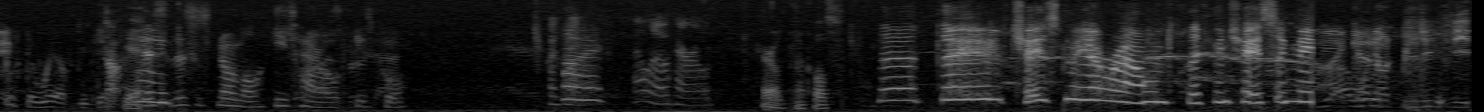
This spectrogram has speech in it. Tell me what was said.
speak the way of the No, devil. Yeah. this, this is normal. He's Harold. He's cool. Okay. Hello, Harold. Harold Nichols. They, they chased me around. They've been chasing me. I cannot believe it.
